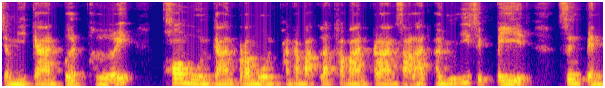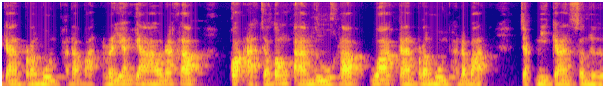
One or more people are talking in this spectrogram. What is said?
จะมีการเปิดเผย ข้อมูลการประมูลพันธบัตรรัฐบาลกลางสหรัฐอายุ 20 ปี ซึ่งเป็นการประมูลพันธบัตรระยะยาวนะครับ ก็อาจจะต้องตามดูครับว่าการประมูลพันธบัตรจะมีการเสนอ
